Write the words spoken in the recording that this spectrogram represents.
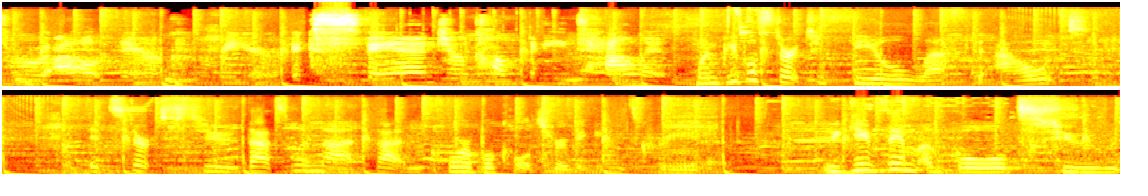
throughout their career. Expand your company talent. When people start to feel left out, it starts to, that's when that, that horrible culture begins created. We give them a goal to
